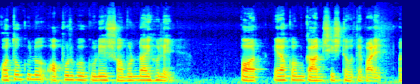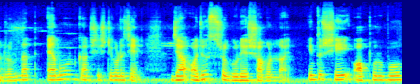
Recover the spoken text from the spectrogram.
কতগুলো অপূর্ব গুণের সমন্বয় হলে পর এরকম গান সৃষ্টি হতে পারে। মানে রবীন্দ্রনাথ এমন গান সৃষ্টি করেছেন যা অজস্র গুণের সমন্বয়। কিন্তু সেই অপূর্ব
